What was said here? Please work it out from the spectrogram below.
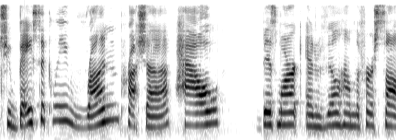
to basically run Prussia how Bismarck and Wilhelm I saw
